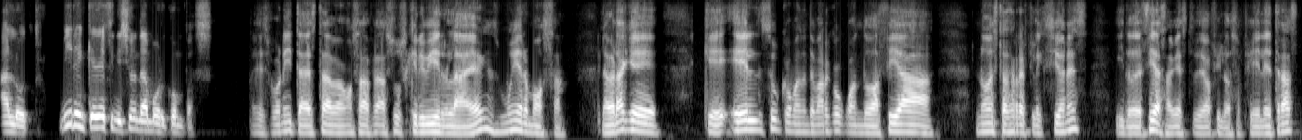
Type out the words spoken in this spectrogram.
al otro. Miren qué definición de amor, compas. Es bonita esta, vamos a, a suscribirla, ¿eh? es muy hermosa. La verdad que, que él, subcomandante Marco, cuando hacía ¿no? Estas reflexiones, y lo decías, había estudiado filosofía y letras,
